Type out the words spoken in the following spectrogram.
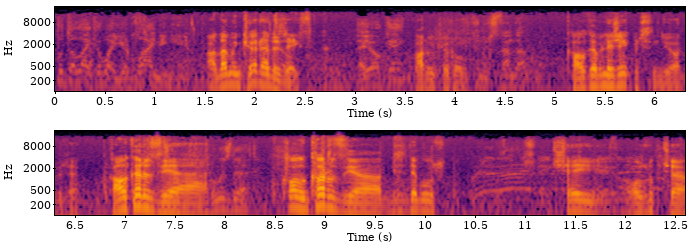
Put the light away, you're blinding him. Adamı kör edeceksin. Harbi kör oldu. Kalkabilecek misin diyor bize. Kalkarız ya. Kalkarız ya. Bizde bu şey oldukça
